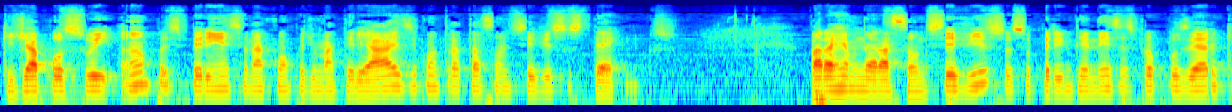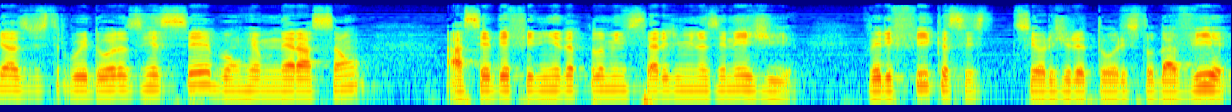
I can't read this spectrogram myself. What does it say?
que já possuem ampla experiência na compra de materiais e contratação de serviços técnicos. Para a remuneração de serviços, as superintendências propuseram que as distribuidoras recebam remuneração a ser definida pelo Ministério de Minas e Energia. Verifica-se, senhores diretores, todavia,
